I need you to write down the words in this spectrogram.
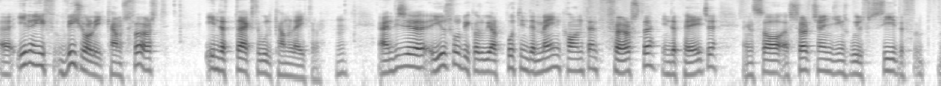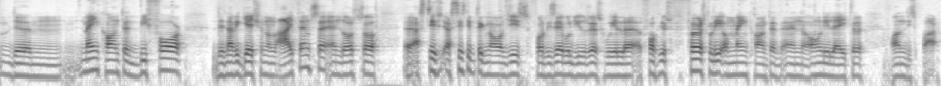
uh, even if visually comes first in the text will come later hmm? and this is uh, useful because we are putting the main content first in the page and so uh, search engines will see the, the um, main content before the navigational items and also uh, assistive, technologies for disabled users will uh, focus firstly on main content and only later on this part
